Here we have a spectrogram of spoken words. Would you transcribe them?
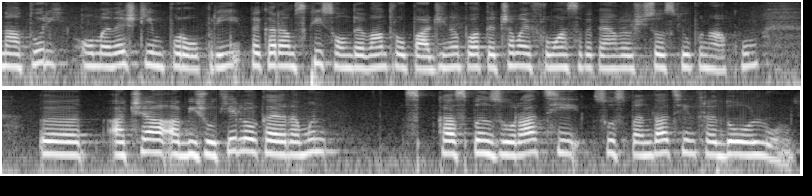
naturi omenești improprii, pe care am scris-o undeva într-o pagină, poate cea mai frumoasă pe care am reușit să o scriu până acum, aceea a bijutierilor care rămân ca spânzurații suspendați între două lumi.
